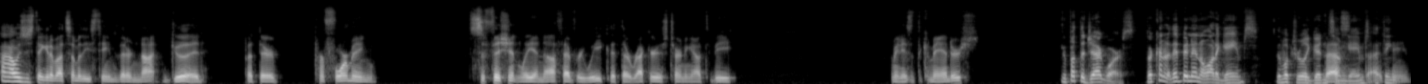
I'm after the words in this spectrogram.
I was just thinking about some of these teams that are not good, but they're performing sufficiently enough every week that their record is turning out to be. I mean, is it the Commanders? What about the Jaguars? They're kind of they've been in a lot of games. They looked really good in some games. I think team.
